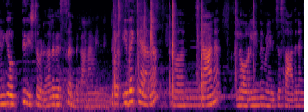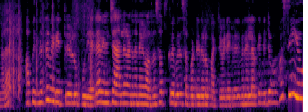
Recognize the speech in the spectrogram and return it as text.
എനിക്ക് ഒത്തിരി ഇഷ്ടപ്പെട്ടു. നല്ല രസമുണ്ട് കാണാൻ വേണ്ടിയിട്ട്. ഇതൊക്കെയാണ് ഞാൻ ലോറലിൽ നിന്ന് മേടിച്ച സാധനങ്ങൾ അപ്പോൾ ഇന്നത്തെ വീഡിയോ ഇത്രയേ ഉള്ളൂ. പുതിയതായിട്ട് ആരെങ്കിലും ചാനൽ കാണുന്നുണ്ടെങ്കിൽ ഒന്ന് സബ്സ്ക്രൈബ് ചെയ്ത് സപ്പോർട്ട് ചെയ്തോളൂ. മറ്റൊരു വീഡിയോ വരുമ്പോൾ എല്ലാവർക്കും എന്റെ സി യു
